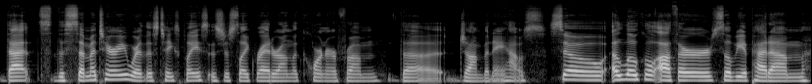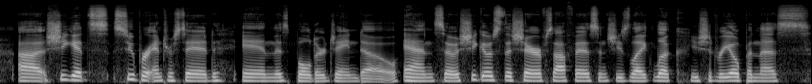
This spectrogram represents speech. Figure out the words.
that's the cemetery where this takes place is just like right around the corner from the JonBenét house. So, a local author, Silvia Pettem, uh, she gets super interested in this Boulder Jane Doe, and so she goes to the sheriff's office and she's like, "Look, you should reopen this."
